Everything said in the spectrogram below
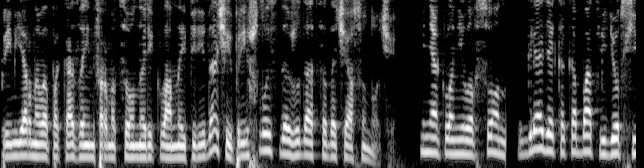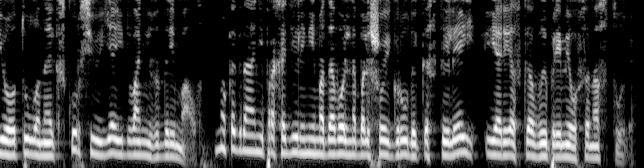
Премьерного показа информационно-рекламной передачи пришлось дожидаться до часу ночи. Меня клонило в сон, глядя, как Аббат ведет Хьюо Тула на экскурсию, я едва не задремал. Но когда они проходили мимо довольно большой груды костылей, я резко выпрямился на стуле.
